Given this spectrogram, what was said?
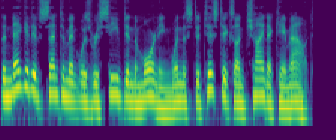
The negative sentiment was received in the morning when the statistics on China came out.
